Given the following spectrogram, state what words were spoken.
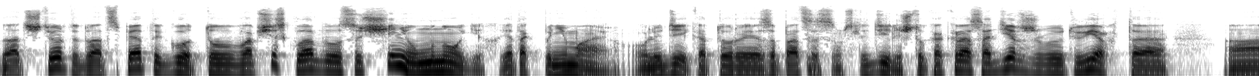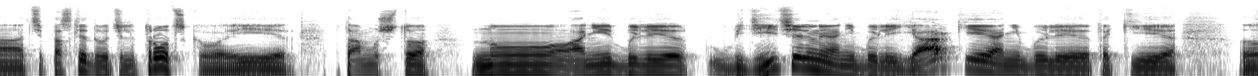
24-25 год, то вообще складывалось ощущение у многих, я так понимаю, у людей, которые за процессом следили, что как раз одерживают верх-то а, последователи Троцкого, и потому что ну, они были убедительны, они были яркие, они были такие э,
